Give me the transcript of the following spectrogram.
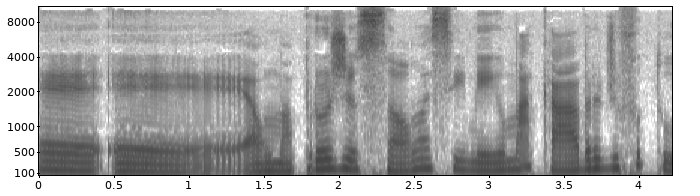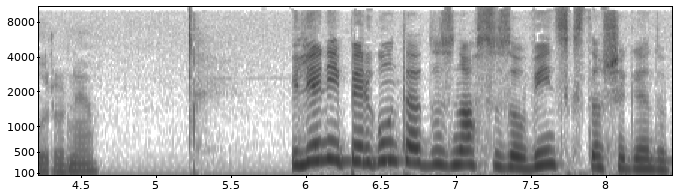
é, é, é uma projeção assim meio macabra de futuro, né? Eliane, pergunta dos nossos ouvintes que estão chegando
